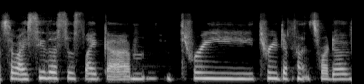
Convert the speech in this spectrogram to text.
so I see this as like um, three three different sort of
